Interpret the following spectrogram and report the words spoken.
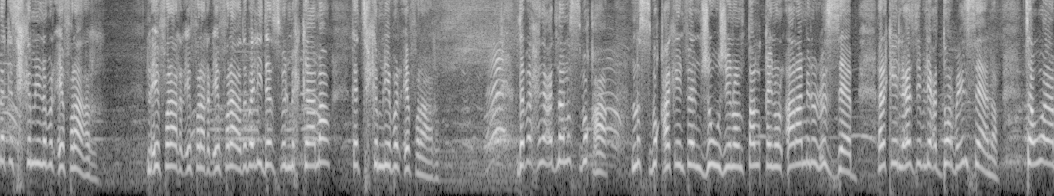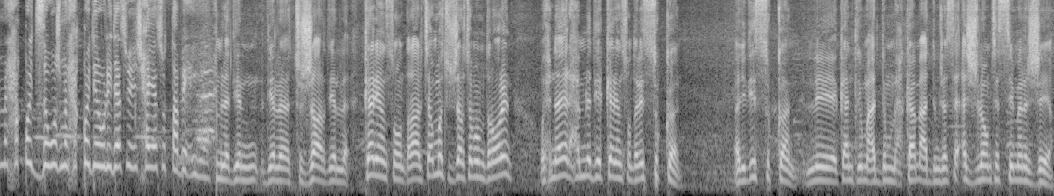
ما كتحكم لنا بالإفراغ. الإفراغ الإفراغ الإفراغ. دابا اللي داز في المحكمة كتحكم لي بالإفراغ. دابا حنا عندنا نص بقعة نص بقعة كاين فيها المجوجين والمطلقين والأرامل والعزاب. راه كاين العازب اللي عنده 40 سنة. حتى هو من حقه يتزوج من حقه يدير وليداته ويعيش حياته الطبيعية. الحمله ديال ديال التجار ديال كاريان سونترال. حتى هما التجار حتى هما مضرورين. وحنايا الحملة ديال كاريان سونترال السكان. هذه ديال السكان اللي كانت اليوم عندهم محكمة عندهم جلسة اجلوهم حتى السيمانة الجاية.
